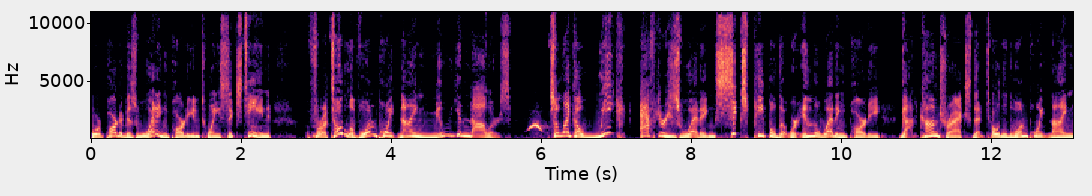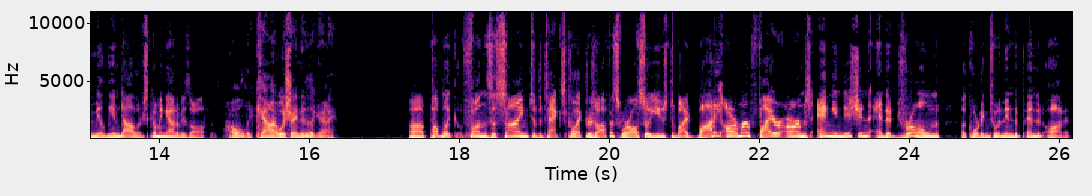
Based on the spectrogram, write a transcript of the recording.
who were part of his wedding party in 2016, for a total of $1.9 million. So, like a week after his wedding, six people that were in the wedding party got contracts that totaled $1.9 million coming out of his office. Holy cow! I wish I knew the guy. Uh, public funds assigned to the tax collector's office were also used to buy body armor, firearms, ammunition, and a drone, according to an independent audit.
